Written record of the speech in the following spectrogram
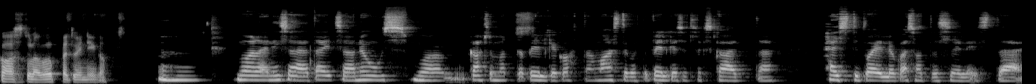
kaasatuleva õppetunniga mm. -hmm. ma olen ise täitsa nõus, ma kahtlemata Belgia kohta, oma aasta kohta Belgias ütleks ka, et hästi palju kasvatas sellist äh,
